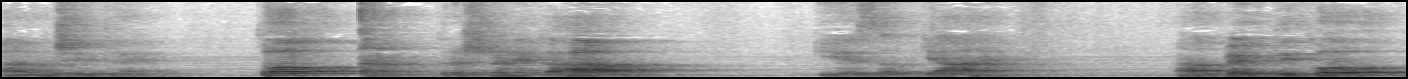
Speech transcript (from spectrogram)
अनुचित है। तो कृष्ण ने कहा कि ये सब क्या है? हाँ व्यक्ति को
